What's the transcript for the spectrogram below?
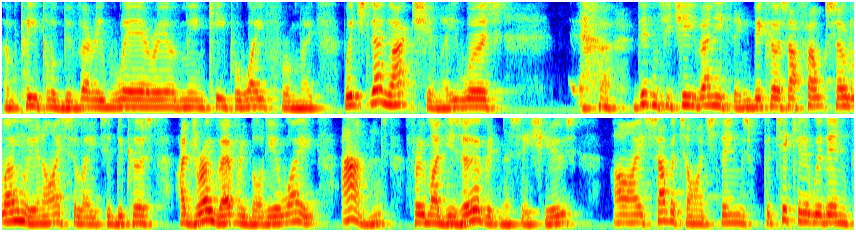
and people would be very wary of me and keep away from me, which then actually was didn't achieve anything because I felt so lonely and isolated because I drove everybody away. And through my deservedness issues, I sabotage things, particularly within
